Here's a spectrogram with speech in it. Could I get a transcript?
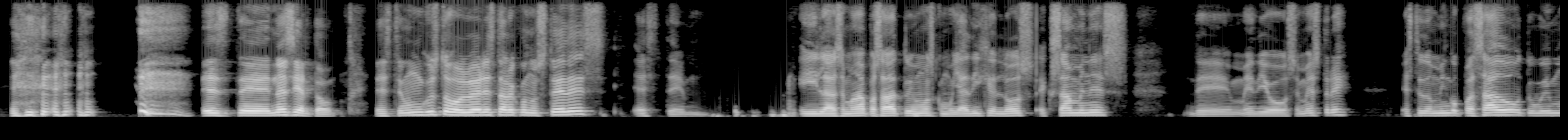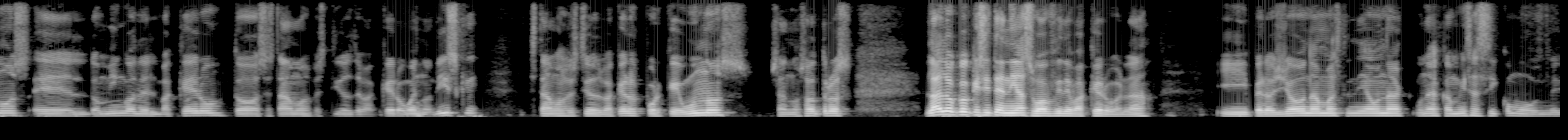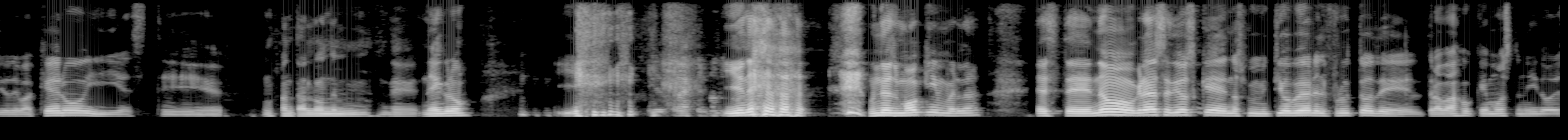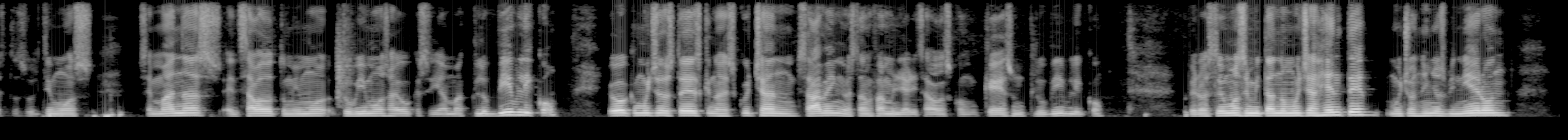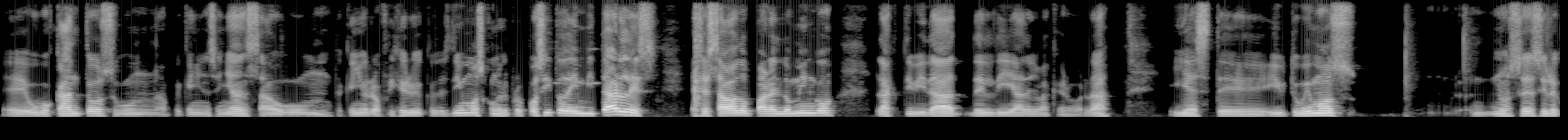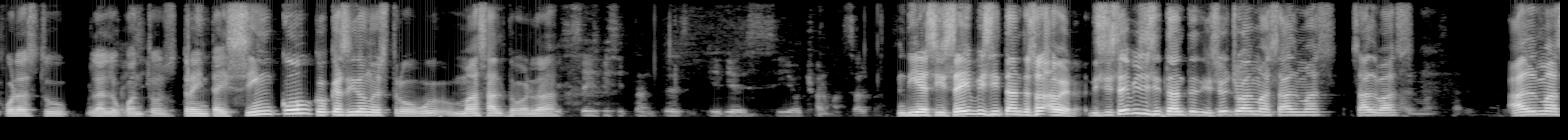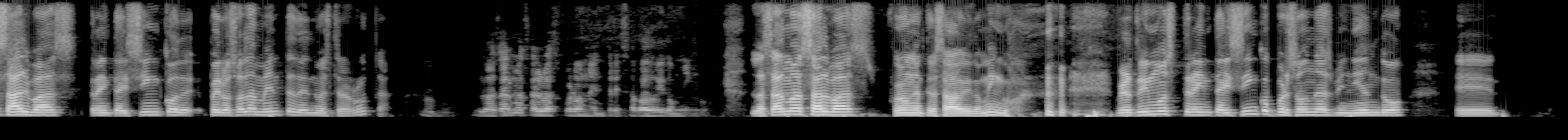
este, no es cierto. Este, un gusto volver a estar con ustedes. Este, y la semana pasada tuvimos, como ya dije, los exámenes de medio semestre. Este domingo pasado tuvimos el domingo del vaquero. Todos estábamos vestidos de vaquero. Bueno, disque, estábamos vestidos de vaqueros porque unos, o sea, nosotros, la loco que sí tenía su outfit de vaquero, ¿verdad? Y, pero yo nada más tenía una, una camisa así como medio de vaquero y este un pantalón de negro y, un smoking, ¿verdad? Este, no, gracias a Dios que nos permitió ver el fruto del trabajo que hemos tenido estos últimos semanas. El sábado tuvimos, tuvimos algo que se llama Club Bíblico. Yo creo que muchos de ustedes que nos escuchan saben o están familiarizados con qué es un club bíblico. Pero estuvimos invitando a mucha gente, muchos niños vinieron, eh, hubo cantos, hubo una pequeña enseñanza, hubo un pequeño refrigerio que les dimos con el propósito de invitarles ese sábado para el domingo la actividad del Día del Vaquero, ¿verdad? Y este, y tuvimos, no sé si recuerdas tú, Lalo, ¿cuántos? 35, creo que ha sido nuestro más alto, ¿verdad? 16 visitantes y 18 almas salvas. 16 visitantes, a ver, 16 visitantes, 18 almas, almas, salvas almas salvas, 35, pero solamente de nuestra ruta. Las almas salvas fueron entre sábado y domingo. Las almas salvas fueron entre sábado y domingo. pero tuvimos 35 personas viniendo eh,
